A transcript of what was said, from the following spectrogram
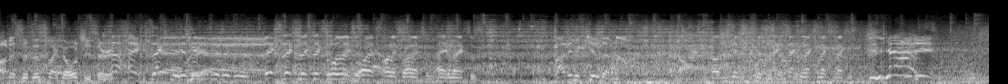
Honestly, this is like the OG series. exactly. Next, next, next, next. All next, all next, all next, all next. Hey, next. How do we kill them now? No, this is next, next, next, next, next. Yeah!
